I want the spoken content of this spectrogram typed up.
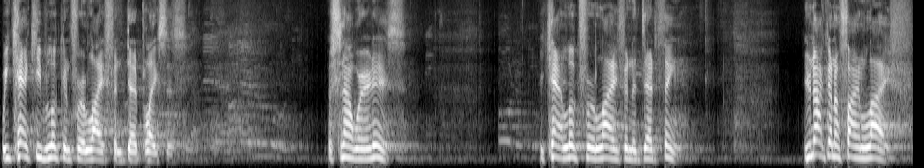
We can't keep looking for life in dead places. It's not where it is. You can't look for life in a dead thing. You're not going to find life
